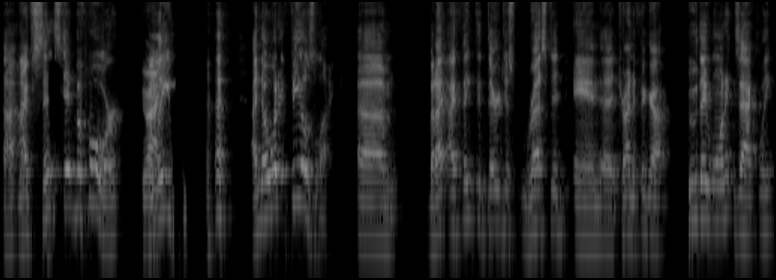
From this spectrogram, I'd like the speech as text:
I've sensed it before. Right. Believe me. I know what it feels like. Um, but I, I, think that they're just rested and uh, trying to figure out who they want exactly.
